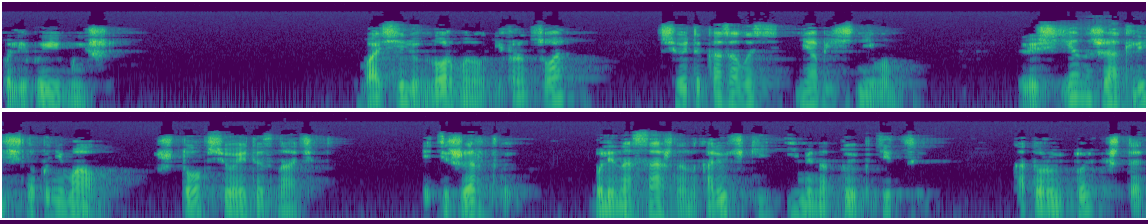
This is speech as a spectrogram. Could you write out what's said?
полевые мыши. Василию, Норману и Франсуа все это казалось необъяснимым. Люсьен же отлично понимал, что все это значит. Эти жертвы были насажены на колючки именно той птицей, которую только что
